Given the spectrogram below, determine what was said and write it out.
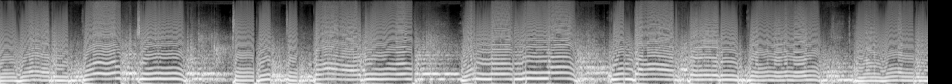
அவரை போற்று தரித்து பாரு அல்லா என்றார் பெருபோ அவரை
